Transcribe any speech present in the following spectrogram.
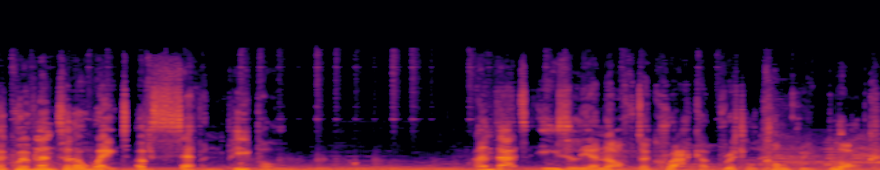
equivalent to the weight of seven people. And that's easily enough to crack a brittle concrete block.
